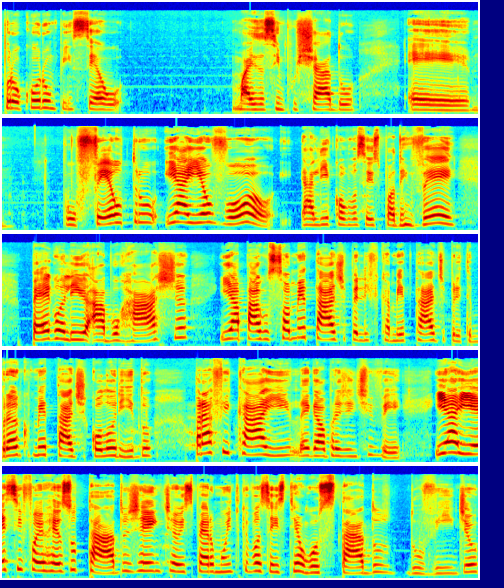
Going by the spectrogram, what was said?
procuro um pincel mais assim puxado é, por feltro, e aí eu vou ali, como vocês podem ver, pego ali a borracha e apago só metade para ele ficar metade preto e branco, metade colorido, para ficar aí legal pra gente ver. E aí esse foi o resultado, gente. Eu espero muito que vocês tenham gostado do vídeo.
